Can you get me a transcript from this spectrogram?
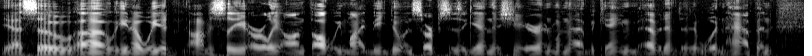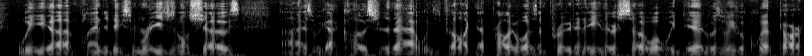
Yeah, so uh, you know we had obviously early on thought we might be doing surfaces again this year, and when that became evident that it wouldn't happen, we uh, planned to do some regional shows. Uh, as we got closer to that, we felt like that probably wasn't prudent either. So what we did was we've equipped our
